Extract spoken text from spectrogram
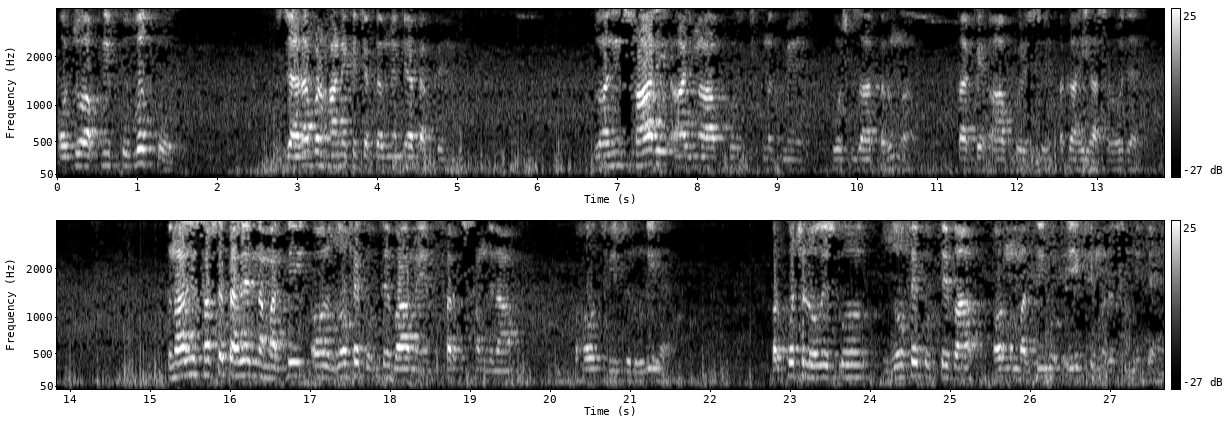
اور جو اپنی قوت کو زیادہ بڑھانے کے چکر میں کیا کرتے ہیں یعنی ساری آج میں آپ کو خدمت میں گوشت گزار کروں گا تاکہ آپ کو اس سے آگاہی حاصل ہو جائے۔ تو ناظرین، سب سے پہلے نمردی اور ذوف کفتے با میں فرق سمجھنا بہت ہی ضروری ہے۔ اور کچھ لوگ اس کو ذوف کفتے با اور نمردی کو ایک ہی مرض سمجھتے ہیں۔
